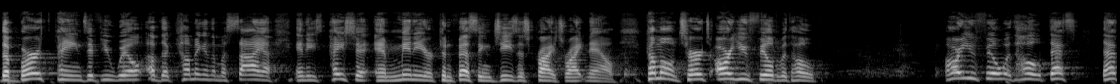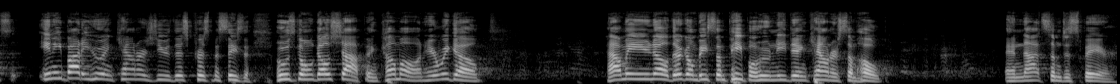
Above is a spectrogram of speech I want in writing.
the birth pains, if you will, of the coming of the Messiah. And he's patient, and many are confessing Jesus Christ right now. Come on, church. Are you filled with hope? Are you filled with hope? That's that's anybody who encounters you this Christmas season. Who's gonna go shopping? Come on, here we go. How many of you know there are gonna be some people who need to encounter some hope? And not some despair.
